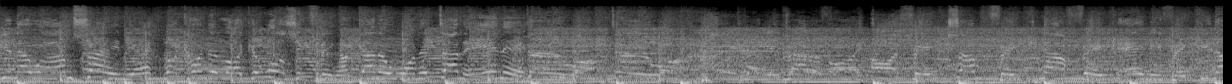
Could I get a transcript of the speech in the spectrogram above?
you know what I'm saying, yeah? Like, kind of like a what's it thing. I'm gonna wanna done it, innit? Do what, anything.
